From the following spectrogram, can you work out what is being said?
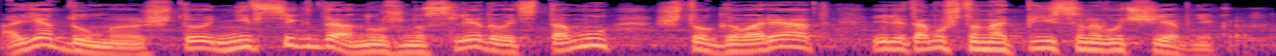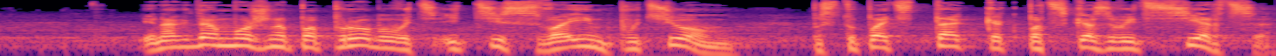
А я думаю, что не всегда нужно следовать тому, что говорят, или тому, что написано в учебниках. Иногда можно попробовать идти своим путем, поступать так, как подсказывает сердце.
